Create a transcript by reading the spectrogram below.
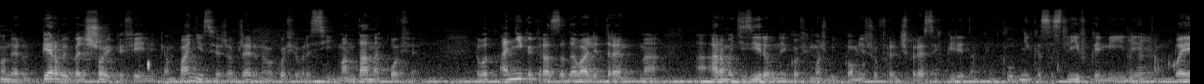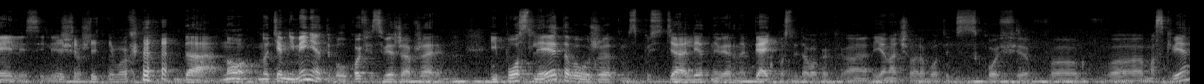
ну, наверное, первой большой кофейной компании свежеобжаренного кофе в России, Монтана Кофе. И вот они как раз задавали тренд на а, ароматизированный кофе, может быть, помнишь, у Френч Пресс их пили там клубника со сливками или mm-hmm. там Бейлис или Я еще что-то. не мог. Да, но, но тем не менее это был кофе свежеобжаренный. И после этого уже там, спустя лет, наверное, пять после того, как э, я начал работать с кофе в, в Москве,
